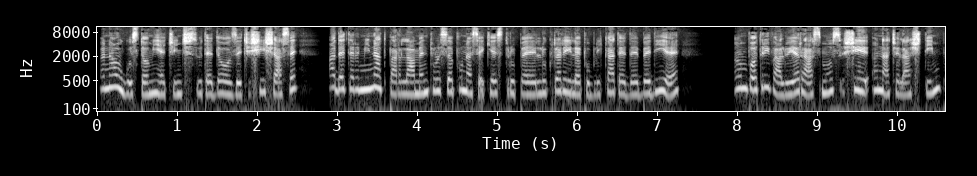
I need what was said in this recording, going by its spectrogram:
În august 1526 a determinat Parlamentul să pună sechestru pe lucrările publicate de Bedie împotriva lui Erasmus și, în același timp,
